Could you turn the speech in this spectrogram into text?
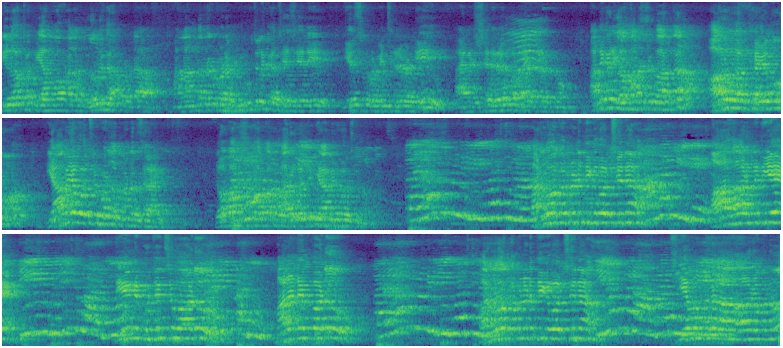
ఈ లోక వ్యామోహాలకు లోను కాకుండా మనందరం కూడా విముక్తులుగా చేసేది యేసు ప్రవహించినటువంటి ఆయన శరీరంలో రాయడం అందుకని యోహాను శుభార్త ఆరో అధ్యాయము యాభై వచ్చిన కూడా చదవండి ఒకసారి. యోహాను శుభార్త ఆరో వచ్చి యాభై వచ్చిన వచ్చిన ఆహారం ఇదే. దీనిని భుజించువాడు. మరణింపడు. మరణింపడు. పరలోకం నుండి దిగి వచ్చిన ఆహారమును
